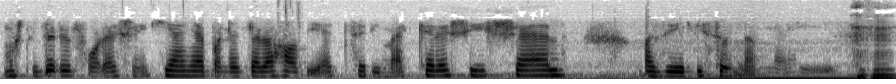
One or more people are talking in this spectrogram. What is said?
most az erőforrásunk hiányában ezzel a havi egyszeri megkereséssel azért viszonylag nehéz. Uh-huh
